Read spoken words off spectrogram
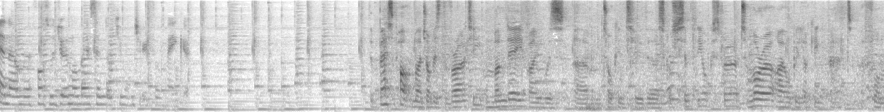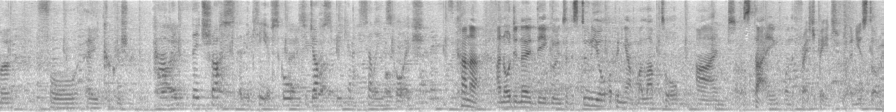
and I'm a photojournalist and documentary filmmaker. The best part of my job is the variety. On Monday I was um, talking to the Scottish Symphony Orchestra. Tomorrow I will be looking at a format for a cookery show. Having the trust and the creative scope to just be kind of silly and Scottish. It's kind of an ordinary day going to the studio, opening up my laptop and starting on the fresh page with a new story.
